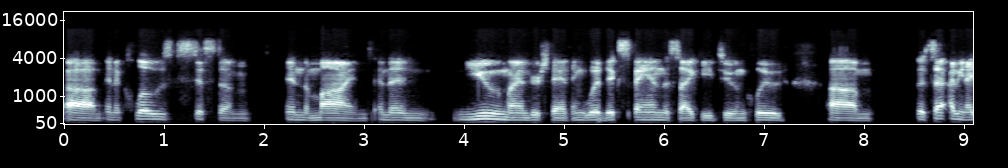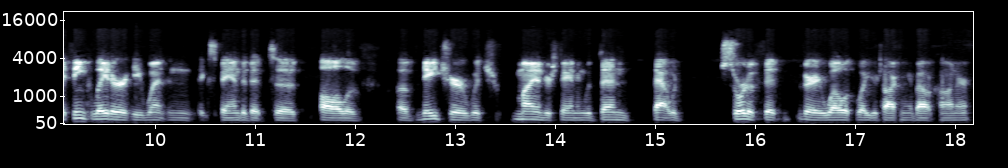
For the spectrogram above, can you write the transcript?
um, in a closed system in the mind. And then you, my understanding, would expand the psyche to include Um, the I mean, I think later he went and expanded it to all of of nature, which my understanding would then that would sort of fit very well with what you're talking about, Conner.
